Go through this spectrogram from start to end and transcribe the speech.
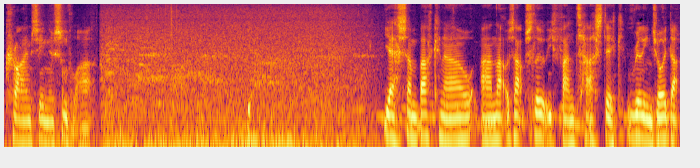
crime scene" or something like that. Yes, I'm back now, and that was absolutely fantastic. Really enjoyed that.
